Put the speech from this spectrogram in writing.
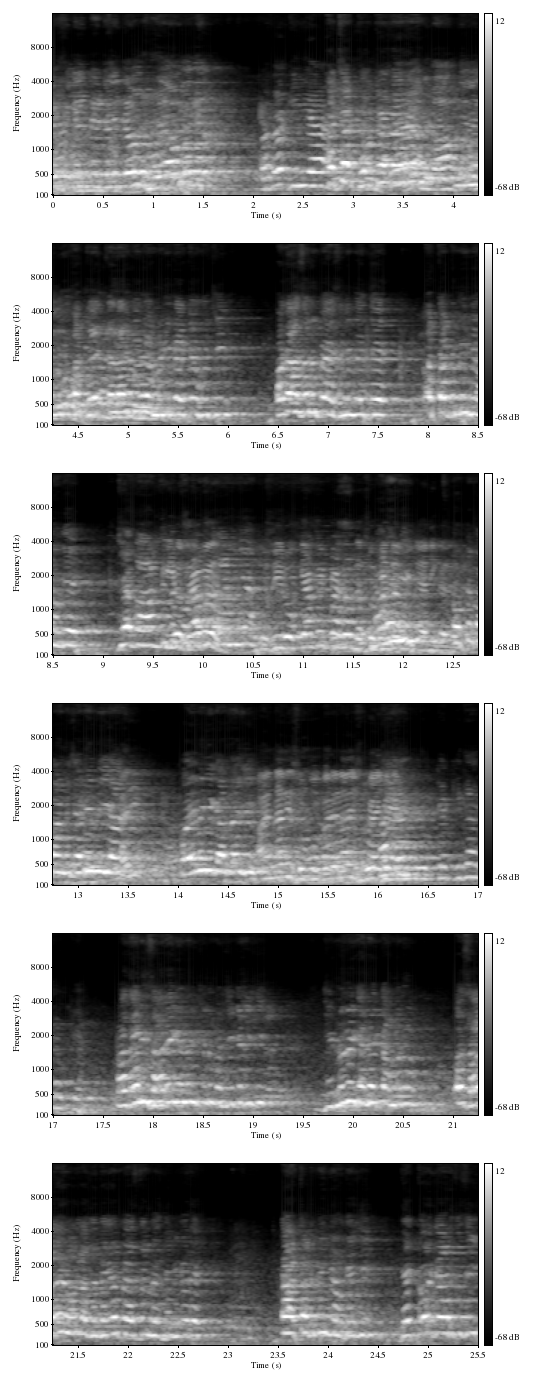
ਪਿਛਲੇ ਟੈਂਡਰ ਜੋ ਹੋਇਆ ਉਹਨਾਂ ਦਾ ਪਤਾ ਕੀ ਆ? ਅੱਛਾ ਠੇਕੇਦਾਰ ਉਹ ਠੇਕੇਦਾਰ ਕੋਈ ਕੰਮ ਨਹੀਂ ਕਰਕੇ ਖੁਸ਼ੀ ਪਤਾ ਸਾਨੂੰ ਪੈਸੇ ਨਹੀਂ ਮਿਲਦੇ। ਆ ਤੱਕ ਮਹੀਨੇ ਹੋ ਗਏ ਜੇ ਬਾਹਰ ਦੀ ਪੀਓ ਆ, ਸਾਹਿਬ? ਤੁਸੀਂ ਰੋਕਿਆ ਕੋਈ ਪੈਸਾ? ਦੱਸੋ ਨਹੀਂ, ਕਿੰਨਾ ਨਹੀਂ, ਰੁਕਿਆ ਨਹੀਂ ਕਰੇ ਟੁੱਟ ਬੰਨ ਚੜੀ ਵੀ ਆ। ਕੋਈ ਵੀ ਨਹੀਂ ਕਰਦਾ ਜੀ। ਆ ਇਹਨਾਂ ਦੀ ਸੁਣੋ ਫਿਰ ਇਹਨਾਂ ਦੀ ਸਪੈਸ਼ਲ। ਰੁਕਿਆ ਕਿਹਦਾ ਰੁਕਿਆ? ਪਤਾ ਨਹੀਂ ਸਾਰੇ ਕਹਿੰਦੇ ਜਿਹਨੂੰ ਮਰਜ਼ੀ ਕਰੀ ਜੀ। ਜਿਹਨੂੰ ਵੀ ਕਹਿੰਦੇ ਕੰਮ ਨੂੰ ਉਹ ਸਾਰੇ ਰੋਣ ਲੱਗ ਜਾਂਦੇ ਨੇ ਪੈਸੇ ਤਾਂ ਮਿਲਦੇ ਨਹੀਂ ਕਰੇ ਘੱਟ ਅੱਠ ਮਹੀਨੇ ਹੋ ਗਏ ਜੀ। ਦੇਖੋ ਰਿਕਾਰਡ ਤੁਸੀਂ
